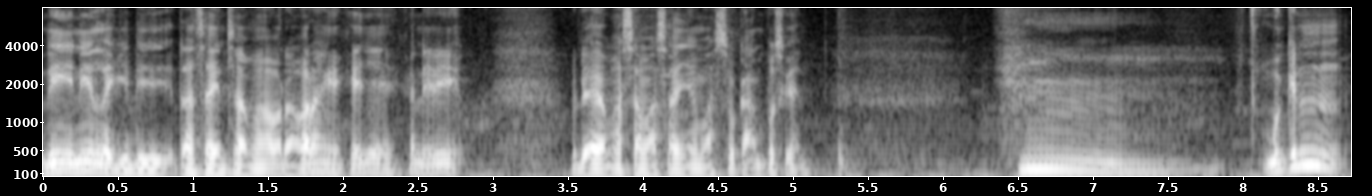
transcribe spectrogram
ini ini lagi dirasain sama orang-orang ya kayaknya ya. Kan ini udah masa-masanya masuk kampus kan. Hmm mungkin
